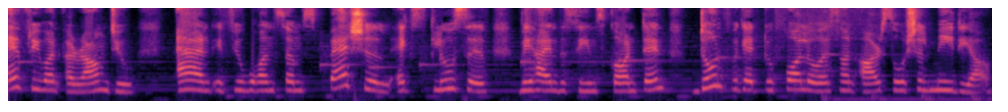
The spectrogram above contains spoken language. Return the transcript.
everyone around you And if you want some special, exclusive, behind the scenes content, don't forget to follow us on our social media,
